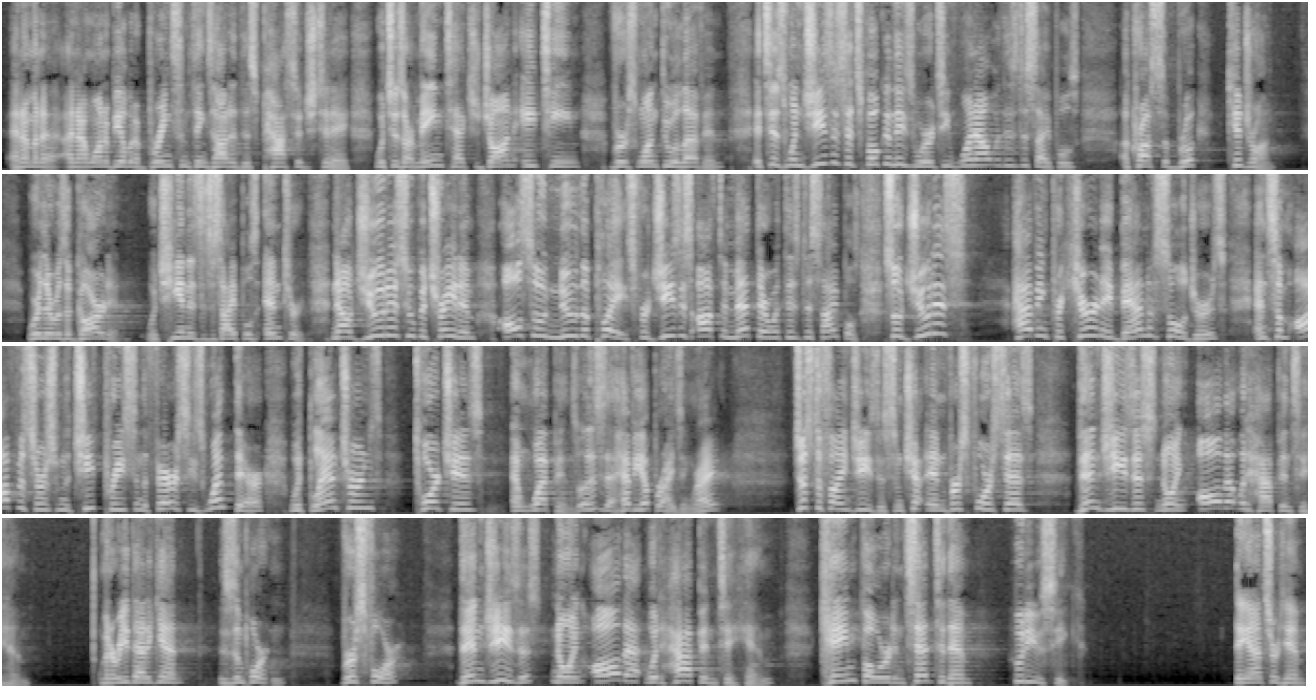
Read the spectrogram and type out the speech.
and I'm gonna, and I wanna be able to bring some things out of this passage today, which is our main text, John 18, verse 1 through 11. It says, When Jesus had spoken these words, he went out with his disciples across the brook Kidron, where there was a garden, which he and his disciples entered. Now, Judas, who betrayed him, also knew the place, for Jesus often met there with his disciples. So Judas having procured a band of soldiers and some officers from the chief priests and the Pharisees went there with lanterns, torches, and weapons. Well, this is a heavy uprising, right? Just to find Jesus. And verse 4 says, Then Jesus, knowing all that would happen to him, I'm going to read that again. This is important. Verse 4 Then Jesus, knowing all that would happen to him, came forward and said to them, Who do you seek? They answered him,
